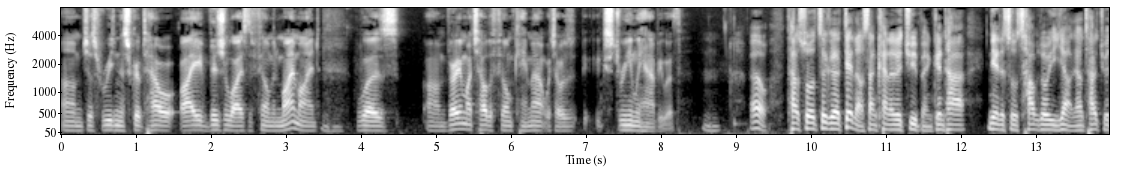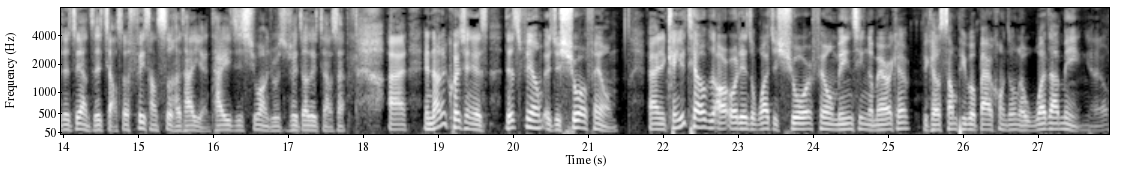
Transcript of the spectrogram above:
Um, just reading the script, how I visualized the film in my mind was um, very much how the film came out, which I was extremely happy with. 哦，他说这个电脑上看到的剧本跟他念的时候差不多一样，然后他觉得这样子的角色非常适合他演，他一直希望如此，所以到这个角色。And another question is, this film is a short film, and can you tell our audience what a short film means in America? Because some people back home don't know what that means. You know.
